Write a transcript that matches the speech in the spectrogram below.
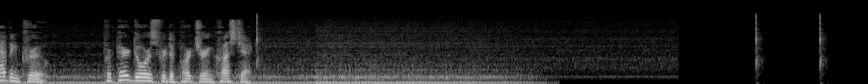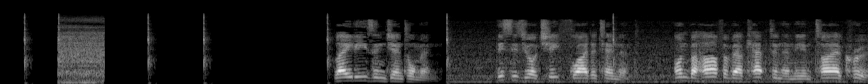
Cabin crew. Prepare doors for departure and crosscheck. Ladies and gentlemen, this is your chief flight attendant. On behalf of our captain and the entire crew,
